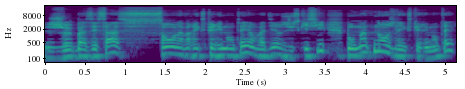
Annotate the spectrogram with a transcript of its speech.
Je basais ça sans l'avoir expérimenté, on va dire jusqu'ici. Bon, maintenant, je l'ai expérimenté.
